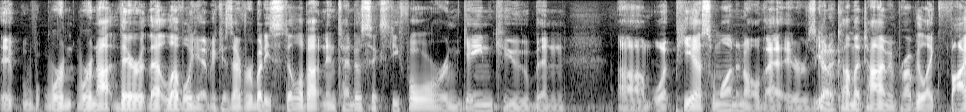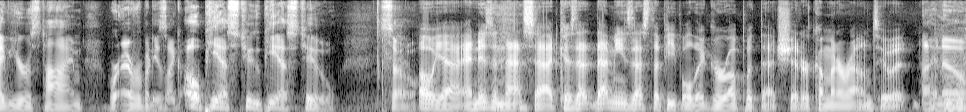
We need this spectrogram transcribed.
it, we're we're not there at that level yet because everybody's still about Nintendo 64 and GameCube and um, what PS1 and all that. There's gonna Yep. come a time in probably like five years time where everybody's like, "Oh, PS2, PS2." So Oh yeah, and isn't that sad? Because that that means that's the people that grew up with that shit are coming around to it. I know.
